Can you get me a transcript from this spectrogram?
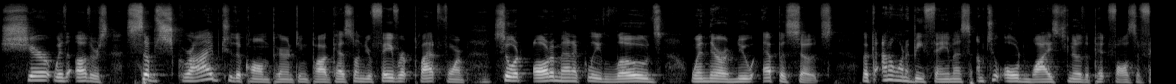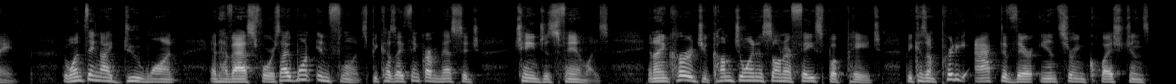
Share it with others. Subscribe to the Calm Parenting Podcast on your favorite platform so it automatically loads when there are new episodes. Look, I don't want to be famous. I'm too old and wise to know the pitfalls of fame. The one thing I do want and have asked for is I want influence because I think our message changes families. And I encourage you, come join us on our Facebook page because I'm pretty active there answering questions.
